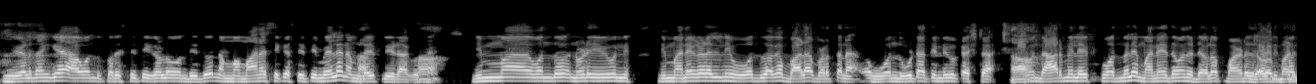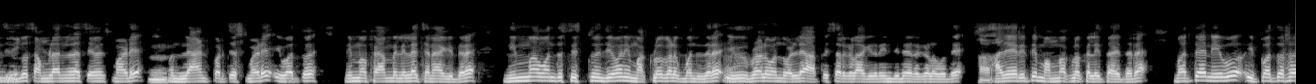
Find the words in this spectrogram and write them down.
ನೀವು ಹೇಳ್ದಂಗೆ ಆ ಒಂದು ಪರಿಸ್ಥಿತಿಗಳು ಒಂದಿದು ನಮ್ಮ ಮಾನಸಿಕ ಸ್ಥಿತಿ ಮೇಲೆ ನಮ್ಮ ಲೈಫ್ ಲೀಡ್ ಆಗುತ್ತೆ ಹಾ. ನಿಮ್ಮ ಒಂದು ನೋಡಿ ನೀವು ನಿ- ನಿಮ್ ಮನೆಗಳಲ್ಲಿ ನೀವು ಓದುವಾಗ ಬಹಳ ಬಡತನ ಒಂದ್ ಊಟ ತಿಂಡಿಗೂ ಕಷ್ಟ ಹಾ. ಒಂದ್ ಆರ್ಮಿ ಲೈಫ್ ಹೋದ್ಮೇಲೆ ಮನೆದ ಒಂದು ಡೆವಲಪ್ ಮಾಡಿದ್ರೆ Develop ಮಾಡಿದ್ವಿ. ಒಂದು ಸಂಬಳನೆಲ್ಲ ಸೇವಿಂಗ್ಸ್ ಮಾಡಿ ಹ್ಮ್. ಒಂದ್ ಲ್ಯಾಂಡ್ ಪರ್ಚೇಸ್ ಮಾಡಿ ಇವತ್ತು ನಿಮ್ಮ ಫ್ಯಾಮಿಲಿ ಎಲ್ಲ ಚೆನ್ನಾಗಿದ್ದಾರೆ ನಿಮ್ಮ ಒಂದು ಶಿಸ್ತು ಜೀವ ನಿಮ್ಮ ಮಕ್ಳುಗಳಿಗೆ ಬಂದಿದ್ದಾರೆ. ಇವ್ರಲ್ಲಿ ಒಂದು ಒಳ್ಳೆ ಆಫೀಸರ್ ಗಳಾಗಿದ್ದಾರೆ ಇಂಜಿನಿಯರ್ಗಳು ಓದಿ ಹಾ. ಅದೇ ರೀತಿ ಮೊಮ್ಮಕ್ಳು ಕಲಿತಾ ಇದ್ದಾರೆ ಮತ್ತೆ ನೀವು ಇಪ್ಪತ್ತು ವರ್ಷ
